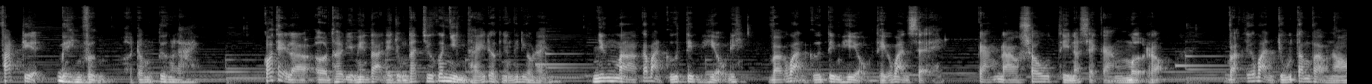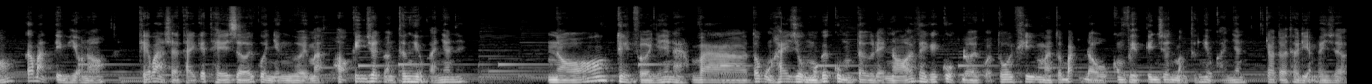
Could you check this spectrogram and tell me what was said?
phát triển bền vững ở trong tương lai. Có thể là ở thời điểm hiện tại thì chúng ta chưa có nhìn thấy được những cái điều đấy. Nhưng mà các bạn cứ tìm hiểu đi. Và các bạn cứ tìm hiểu thì các bạn sẽ càng đào sâu thì nó sẽ càng mở rộng. Và khi các bạn chú tâm vào nó, các bạn tìm hiểu nó, thì các bạn sẽ thấy cái thế giới của những người mà họ kinh doanh bằng thương hiệu cá nhân ấy nó tuyệt vời như thế nào. Và tôi cũng hay dùng một cái cụm từ để nói về cái cuộc đời của tôi khi mà tôi bắt đầu công việc kinh doanh bằng thương hiệu cá nhân cho tới thời điểm bây giờ.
